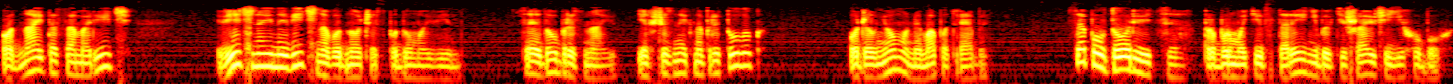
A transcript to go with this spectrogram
Одна й та сама річ, вічна і невічна водночас, подумав він. Це я добре знаю. Якщо зникне притулок, отже в ньому нема потреби. Все повторюється, пробурмотів старий, ніби втішаючи їх обох.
